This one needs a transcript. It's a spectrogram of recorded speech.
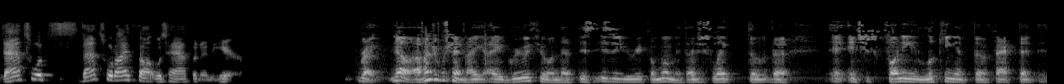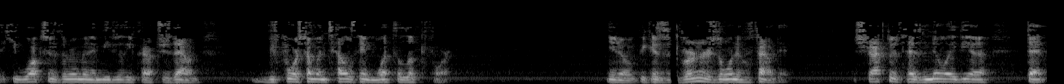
That's what's, that's what I thought was happening here. Right. No, hundred percent. I, I agree with you on that. This is a eureka moment. I just like the, the, it's just funny looking at the fact that he walks into the room and immediately crouches down before someone tells him what to look for. You know, because Werner's the one who found it. Strachwitz has no idea that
